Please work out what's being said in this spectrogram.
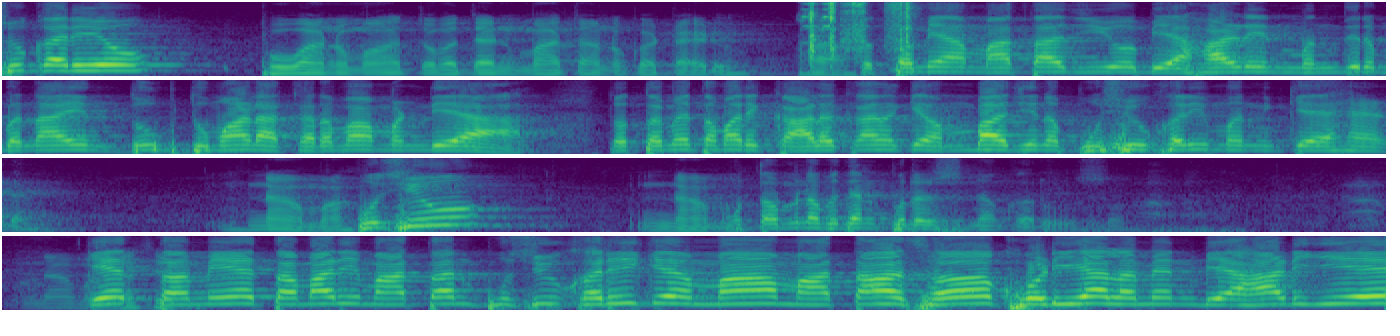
શું કર્યું? ભુવાનું મહત્વ વધારે માતાનું ઘટાડ્યું. તો તમે આ માતાજીઓ બેહાડીને મંદિર બનાવીને ધૂપ ધુમાડા કરવા માંડ્યા. તો તમે તમારી કાળકાને કે અંબાજીને પૂછ્યું ખરી મન કે હેડ? ના માં પૂછ્યું? ના હું તમને બધાને પ્રશ્ન કરું છું. કે તમે તમારી માતાને પૂછ્યું ખરી કે માં માતા છ ખોડિયાલ અમે બેહાડીએ?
